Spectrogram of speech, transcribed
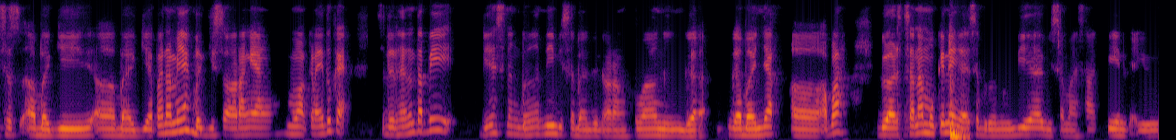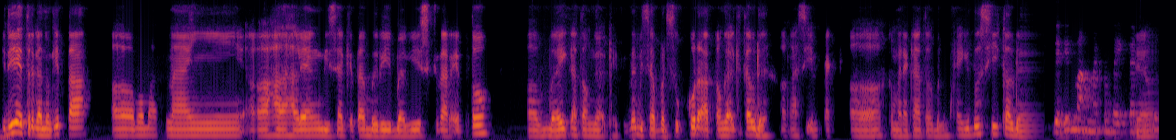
ses- eh, bagi eh, bagi apa namanya bagi seorang yang memaknai itu kayak sederhana tapi dia senang banget nih bisa bantuin orang tua nggak nggak banyak eh, apa di luar sana mungkin ya nggak seberuntung dia bisa masakin kayak gitu jadi ya tergantung kita eh, memaknai hal-hal yang bisa kita beri bagi sekitar itu eh, baik atau enggak kita bisa bersyukur atau enggak kita udah ngasih impact eh, ke mereka atau belum kayak gitu sih kalau dari Jadi makna kebaikan Ya. itu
